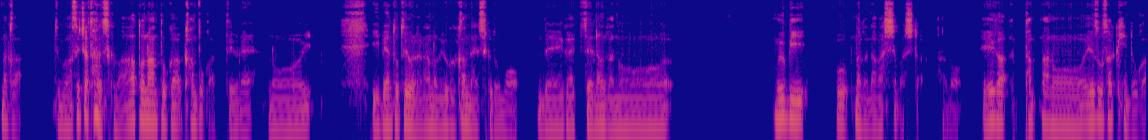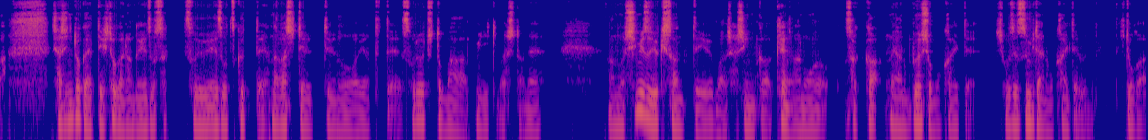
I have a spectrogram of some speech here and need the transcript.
なんか、ちょっと忘れちゃったんですけど、アートなんとかかんとかっていうね、の、イベントというのが何のかよくわかんないですけども、で、がやってて、なんかあのームービーをなんか流してました。あの、映画、あのー映像作品とか、写真とかやってる人がなんか映像さ、そういう映像作って流してるっていうのをやってて、それをちょっとまあ見に来ましたね。あの、清水由紀さんっていう、まあ、写真家兼、あの、作家、ね、あの文章も書いて、小説みたいなのも書いてる人が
